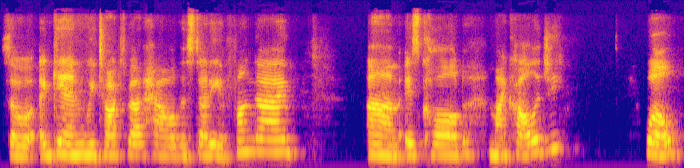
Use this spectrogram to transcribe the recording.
So again, we talked about how the study of fungi um, is called mycology. Well,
